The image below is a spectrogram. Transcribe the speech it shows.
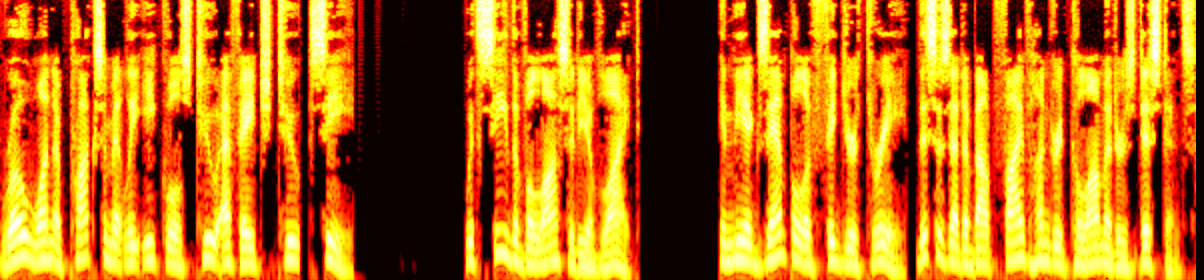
rho 1 approximately equals 2 fh2 c with c the velocity of light. In the example of figure 3, this is at about 500 km distance.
